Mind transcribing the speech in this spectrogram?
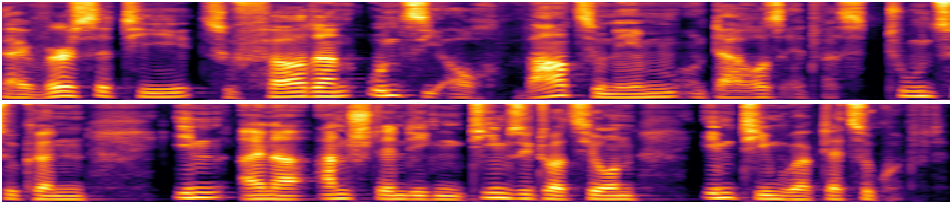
Diversity zu fördern und sie auch wahrzunehmen und daraus etwas tun zu können in einer anständigen Teamsituation im Teamwork der Zukunft.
